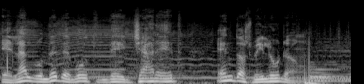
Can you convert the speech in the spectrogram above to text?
el álbum de debut de Jared en 2001.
